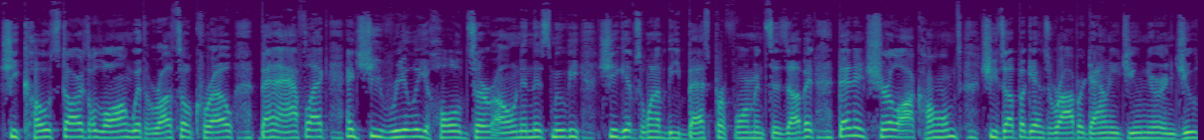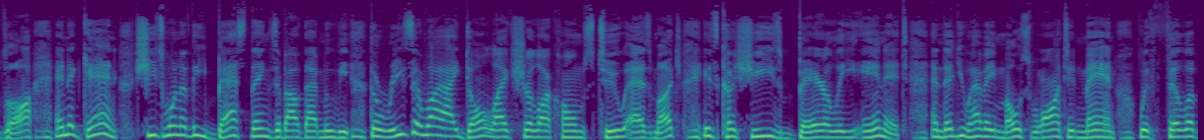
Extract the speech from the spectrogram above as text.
she co-stars along with Russell Crowe, Ben Affleck, and she really holds her own in this movie. She gives one of the best performances of it. Then in Sherlock Holmes, she's up against Robert Downey Jr. and Jude Law. And again, she's one of the best things about that movie. The reason why I don't like Sherlock Holmes 2 as much is because she's barely in it. And then you have a most wanted man with Philip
